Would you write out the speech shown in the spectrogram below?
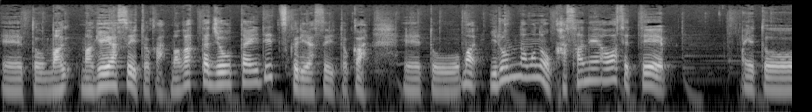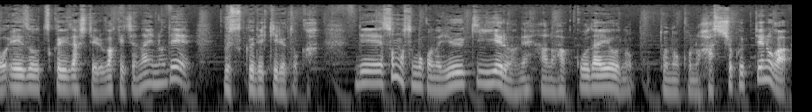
えーと、曲げやすいとか曲がった状態で作りやすいとか、えーとまあ、いろんなものを重ね合わせてえーと、映像を作り出しているわけじゃないので薄くできるとかでそもそもこの有機 EL のねあの発光ダイオードとのこの発色っていうのが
